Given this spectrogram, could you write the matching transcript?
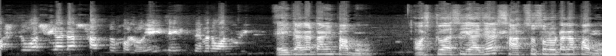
অষ্টআশি হাজার সাতশো ষোলো eight eight seven one three এই টাকাটা আমি পাবো। অষ্টআশি হাজার সাতশো ষোলো টাকা পাবো।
